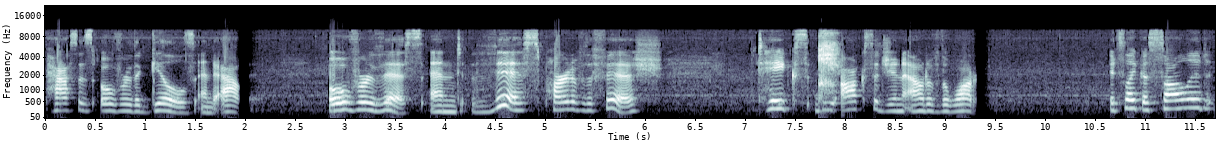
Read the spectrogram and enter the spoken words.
passes over the gills and out. Over this. And this part of the fish takes the oxygen out of the water. It's like a solid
